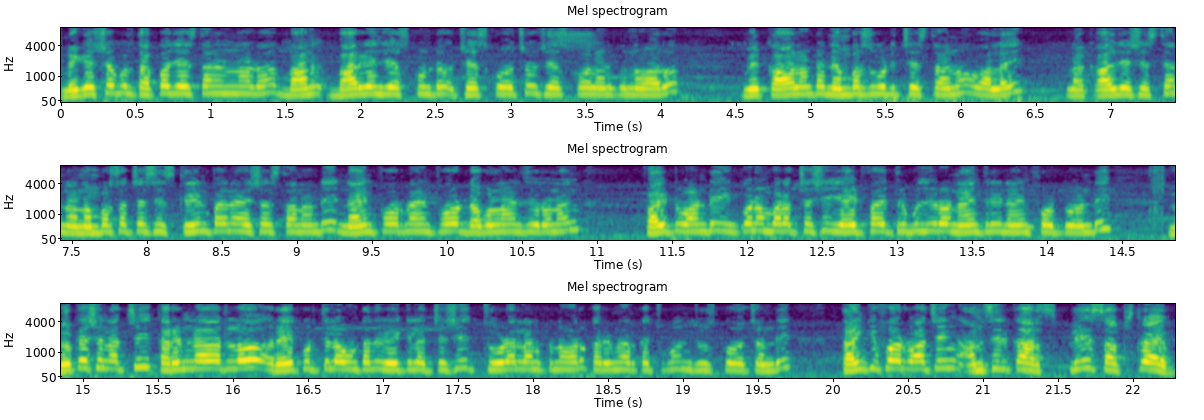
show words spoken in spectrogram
నెగోషియబుల్ తక్కువ చేస్తానన్నాడు. బార్గెన్ చేసుకుంటూ చేసుకోవచ్చు చేసుకోవాలనుకున్నవారు. మీరు కావాలంటే నెంబర్స్ కూడా ఇచ్చేస్తాను. వాళ్ళై నాకు కాల్ చేసేస్తే నా నెంబర్స్ వచ్చేసి స్క్రీన్ పైన వేసేస్తానండి. Nine four nine four double nine zero nine five two అండి ఇంకో నెంబర్ వచ్చేసి eight five triple zero nine three nine four two అండి. లొకేషన్ వచ్చి కరీంనగర్లో రేకుర్తిలో ఉంటుంది వెహికల్ వచ్చేసి చూడాలనుకున్నవారు కరీంనగర్కి వచ్చుకొని చూసుకోవచ్చండి. థ్యాంక్ యూ ఫర్ వాచింగ్ అంసిర్ కార్స్ ప్లీజ్ సబ్స్క్రైబ్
